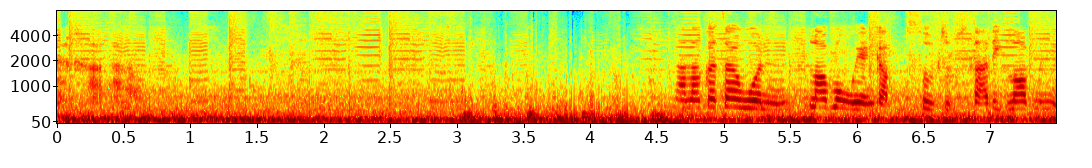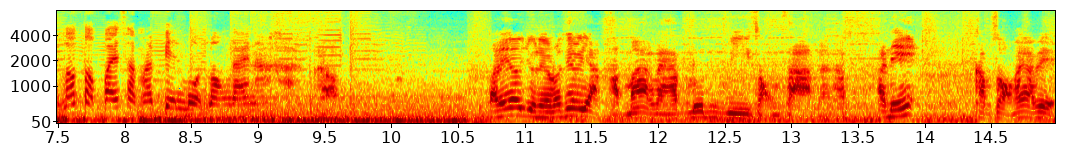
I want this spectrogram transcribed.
นะคะ แล้วเราก็จะวนรอบวงเวียนกับสู่จุดสตาร์ทอีกรอบหนึง รอบต่อไปสามารถเปลี่ยนโหมดลองได้นะคะ ครับ ตอนนี้เราอยู่ในรถที่เราอยากขับมากนะครับ รุ่น V23 นะครับ อันนี้ขับ2ไหมครับพี่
